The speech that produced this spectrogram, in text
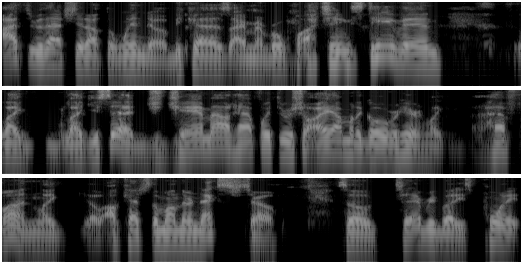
I threw that shit out the window because I remember watching Steven, like, like you said, jam out halfway through a show. Oh, hey, I'm going to go over here. Like, have fun. Like, I'll catch them on their next show. So to everybody's point,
